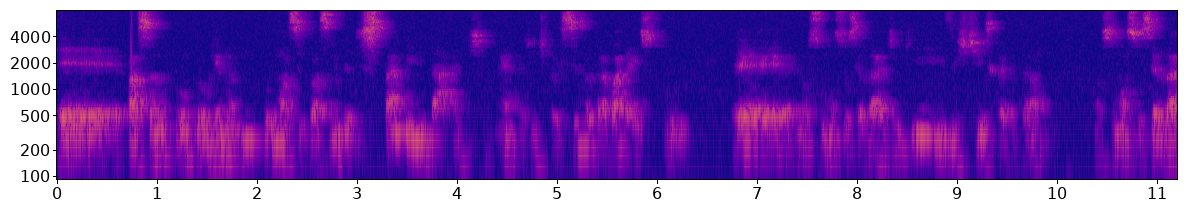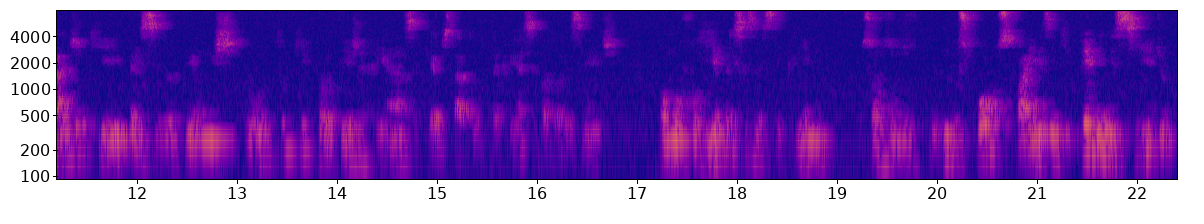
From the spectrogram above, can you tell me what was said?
é, passando por um problema, por uma situação de estabilidade. Né? A gente precisa trabalhar isso tudo. É, nós somos uma sociedade em que existia escravidão. Nós somos uma sociedade que precisa ter um instituto que proteja a criança, que é o Estatuto da Criança e do Adolescente. Homofobia precisa ser crime. Somos um dos poucos países em que feminicídio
